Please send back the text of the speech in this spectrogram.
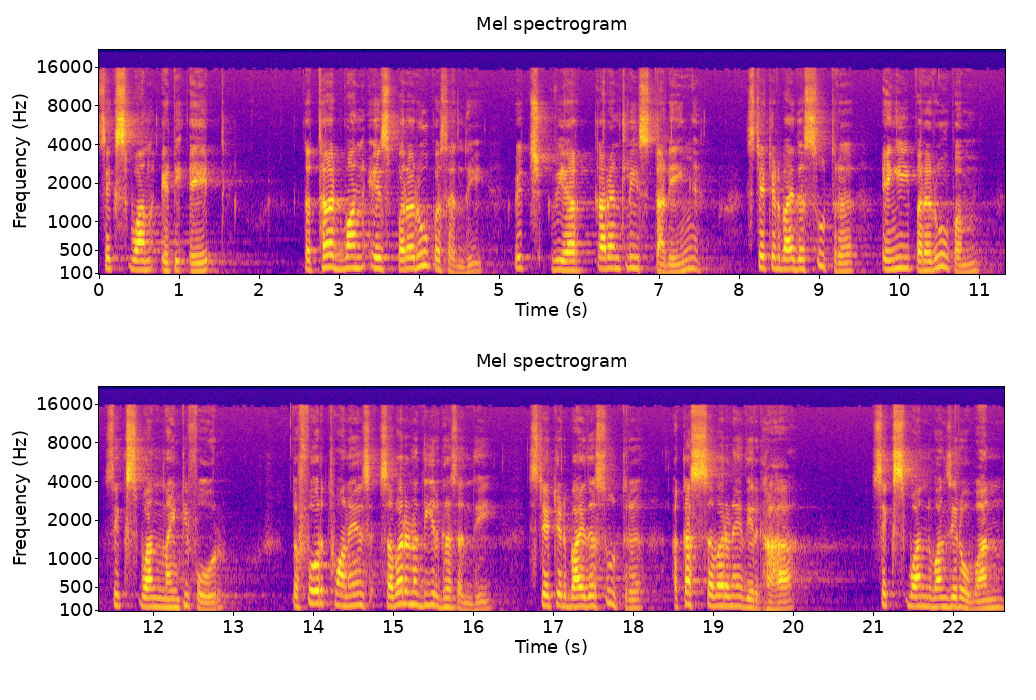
6188. The third one is Pararupa Sandhi which we are currently studying stated by the Sutra Engi Pararupam 6194. The fourth one is Savarna Dirgha Sandhi stated by the Sutra Akasavarne Dirghaha 61101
